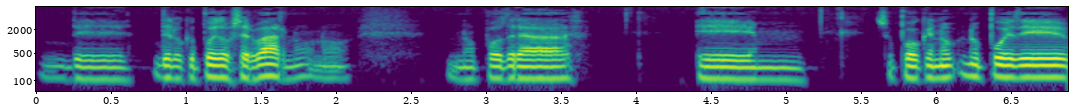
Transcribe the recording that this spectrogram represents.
de, de lo que puede observar, ¿no? no no podrá, eh, supongo que no, no, puede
